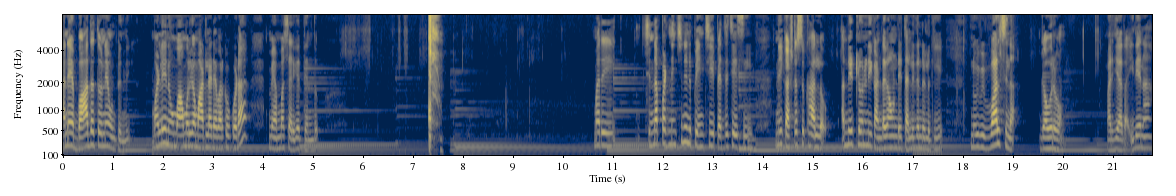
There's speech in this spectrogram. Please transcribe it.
అనే బాధతోనే ఉంటుంది. మళ్ళీ నువ్వు మామూలుగా మాట్లాడే వరకు కూడా మీ అమ్మ సరిగా తినదు. మరి చిన్నప్పటి నుంచి నేను పెంచి పెద్ద చేసి నీ కష్ట సుఖాల్లో అన్నిట్లోనూ నీకు అండగా ఉండే తల్లిదండ్రులకి నువ్వు ఇవ్వాల్సిన గౌరవం మర్యాద ఇదేనా?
